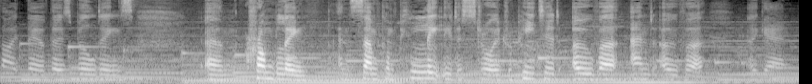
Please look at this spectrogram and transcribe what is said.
Side there of those buildings um, crumbling and some completely destroyed, repeated over and over again.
